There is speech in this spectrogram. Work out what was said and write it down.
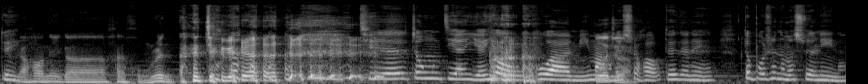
对。然后那个很红润，整个人。其实中间也有过迷茫的时候，对对对，都不是那么顺利呢。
